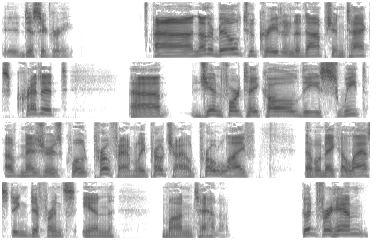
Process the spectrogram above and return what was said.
uh, disagree. Uh, another bill to create an adoption tax credit. Uh, Gianforte called the suite of measures, quote, pro family, pro child, pro life, that will make a lasting difference in Montana. Good for him.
